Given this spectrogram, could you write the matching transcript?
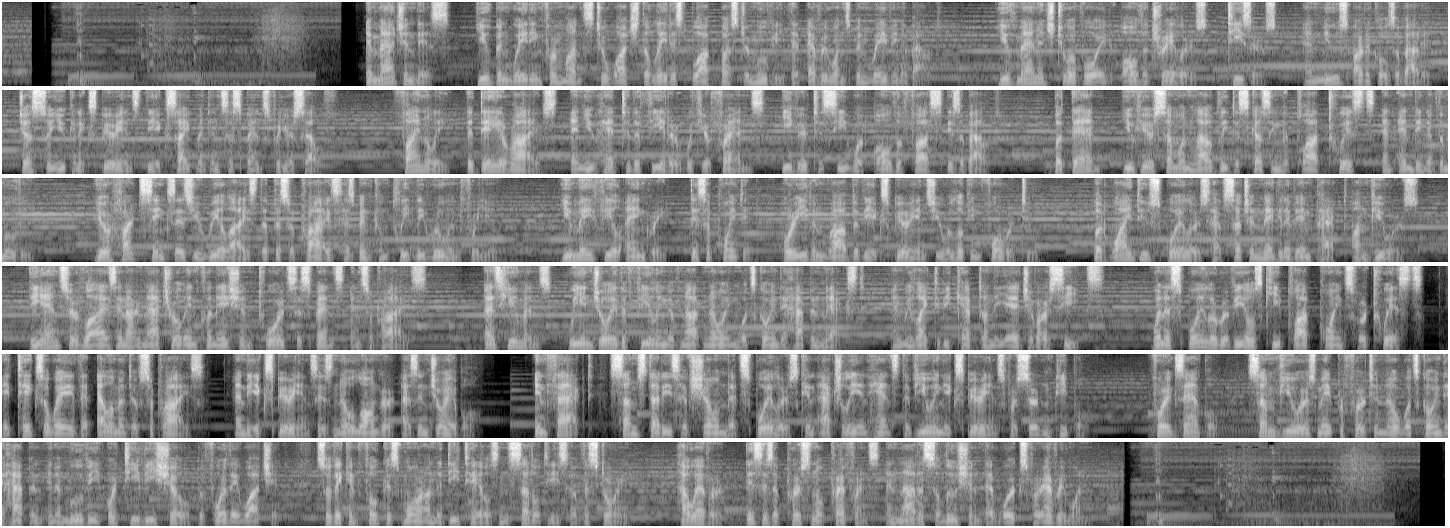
Imagine this, you've been waiting for months to watch the latest blockbuster movie that everyone's been raving about. You've managed to avoid all the trailers, teasers, and news articles about it, just so you can experience the excitement and suspense for yourself. Finally, the day arrives, and you head to the theater with your friends, eager to see what all the fuss is about. But then, you hear someone loudly discussing the plot twists and ending of the movie. Your heart sinks as you realize that the surprise has been completely ruined for you. You may feel angry, disappointed, or even robbed of the experience you were looking forward to. But why do spoilers have such a negative impact on viewers? The answer lies in our natural inclination towards suspense and surprise. As humans, we enjoy the feeling of not knowing what's going to happen next, and we like to be kept on the edge of our seats. When a spoiler reveals key plot points or twists, it takes away that element of surprise, and the experience is no longer as enjoyable. In fact, some studies have shown that spoilers can actually enhance the viewing experience for certain people. For example, some viewers may prefer to know what's going to happen in a movie or TV show before they watch it, so they can focus more on the details and subtleties of the story. However, this is a personal preference and not a solution that works for everyone.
